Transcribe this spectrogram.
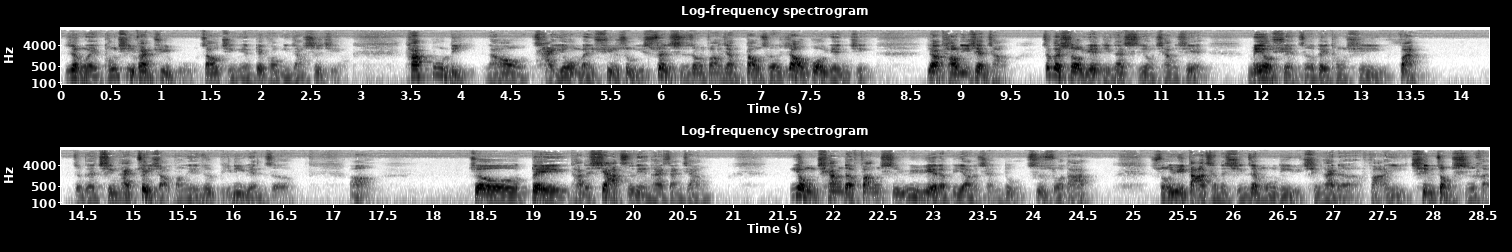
认为通缉犯拒捕遭警员对空鸣枪示警，他不理，然后踩油门迅速以顺时针方向倒车绕过远景，要逃离现场。这个时候远景在使用枪械，没有选择对通缉犯这个侵害最小方式，也就是比例原则，啊，就对他的下肢连开三枪。用枪的方式逾越了必要的程度，致所达所欲达成的行政目的与侵害的法益轻重失衡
